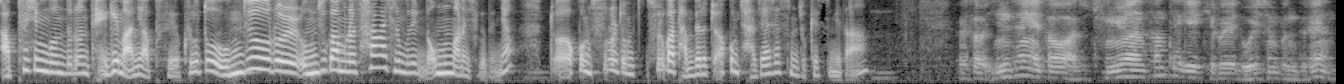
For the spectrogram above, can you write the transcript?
아프신 분들은 되게 많이 아프세요. 그리고 또 음주를 음주 가문을 사랑하시는 분들이 너무 많으시거든요. 조금 술을 좀 술과 담배는 조금 자제하셨으면 좋겠습니다. 그래서 인생에서 아주 중요한 선택의 기로에 놓이신 분들은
